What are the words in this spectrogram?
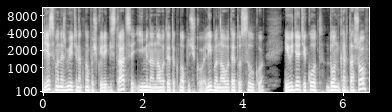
Если вы нажмете на кнопочку регистрации, именно на вот эту кнопочку, либо на вот эту ссылку, и введете код Дон Карташов,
